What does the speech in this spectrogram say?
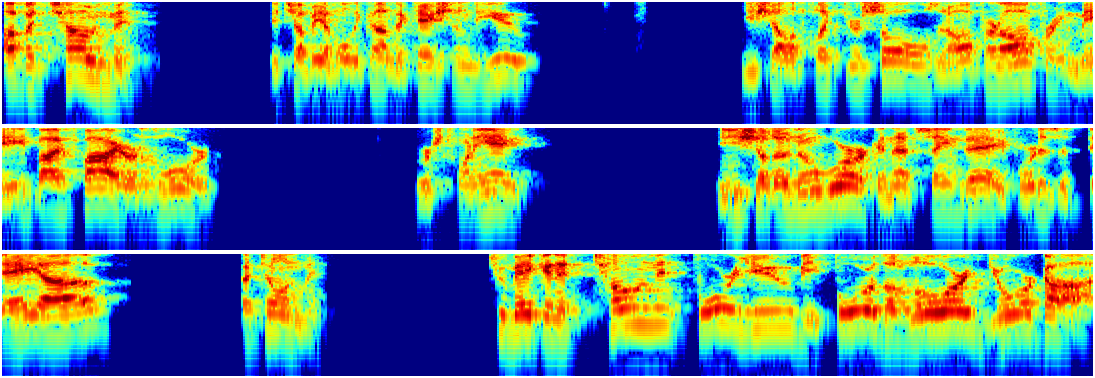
of atonement. It shall be a holy convocation unto you. You shall afflict your souls and offer an offering made by fire unto the Lord. Verse 28. And ye shall do no work in that same day, for it is a day of atonement, to make an atonement for you before the Lord your God.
